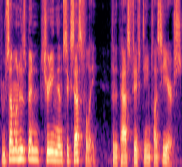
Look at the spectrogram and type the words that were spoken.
from someone who's been treating them successfully for the past 15 plus years.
